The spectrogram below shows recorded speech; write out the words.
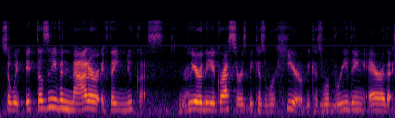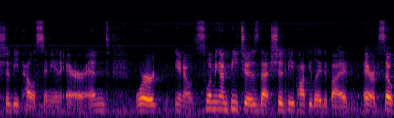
So it, it doesn't even matter if they nuke us. Right. We're the aggressors because we're here, because we're breathing air that should be Palestinian air, and we're you know swimming on beaches that should be populated by Arabs. So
